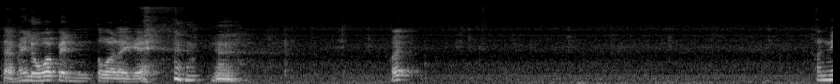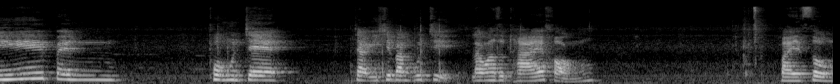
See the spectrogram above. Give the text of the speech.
แต่ไม่รู้ว่าเป็นตัวอะไรไงเฮ้ยอันนี้เป็นพวงกุญแจ จากอิชิบังกุจิรางวัลสุดท้ายของ ไปสุ่ม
